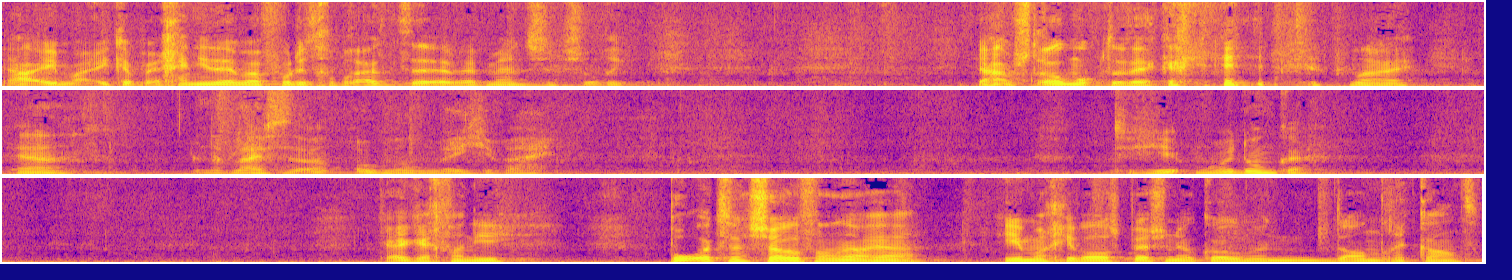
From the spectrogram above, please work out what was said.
Ja, maar ik heb echt geen idee waarvoor dit gebruikt eh, werd, mensen. Sorry. Ja, om stroom op te wekken. maar ja, en daar blijft het ook wel een beetje bij. Het is hier mooi donker. Kijk echt van die poorten, zo van, nou ja, hier mag je wel als personeel komen en de andere kant.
